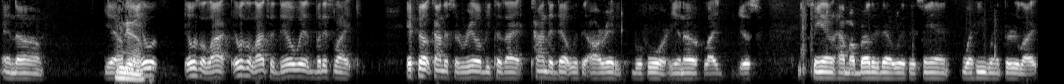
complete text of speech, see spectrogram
And um, yeah, I mean, it was it was a lot. It was a lot to deal with, but it's like it felt kind of surreal because I kind of dealt with it already before. You know, like just seeing how my brother dealt with it, seeing what he went through. Like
